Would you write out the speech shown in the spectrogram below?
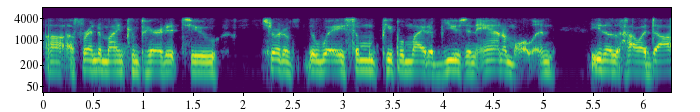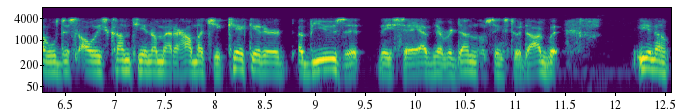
Uh, a friend of mine compared it to sort of the way some people might abuse an animal, and you know how a dog will just always come to you no matter how much you kick it or abuse it. They say I've never done those things to a dog, but you know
